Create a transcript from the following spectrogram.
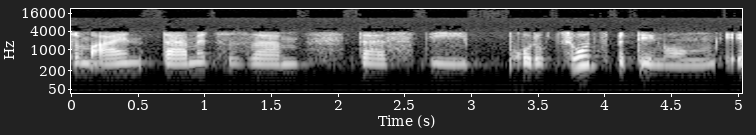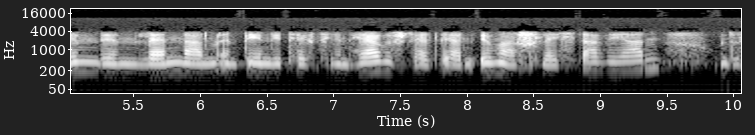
zum einen damit zusammen, dass die Produktionsbedingungen in den Ländern, in denen die Textilien hergestellt werden, immer schlechter werden und es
